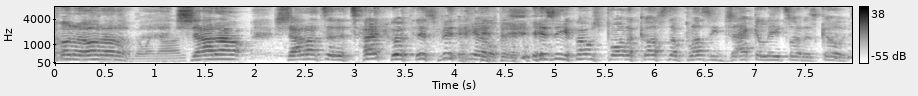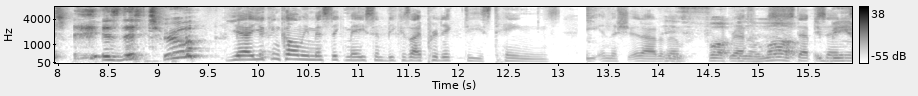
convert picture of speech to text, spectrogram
hold on, hold on, Going hold on. on. Shout out, shout out to the title of this video. Izzy humps Paulo Costa plus ejaculates on his coach. Is this true? Yeah, you can call me Mystic Mason because I predict these things. Eating the shit out of them. He's fucking Ref him up. steps He in, beating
